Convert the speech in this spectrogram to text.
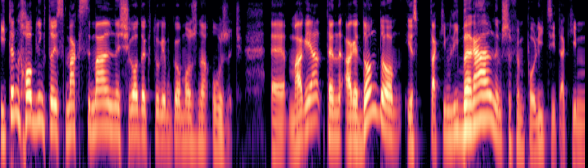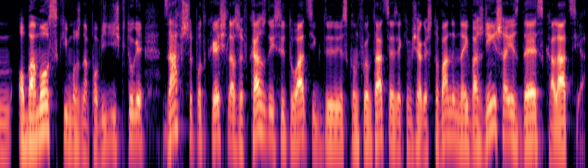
I ten hobbling to jest maksymalny środek, którym go można użyć. E, Maria, ten Arredondo jest takim liberalnym szefem policji, takim obamowskim, można powiedzieć, który zawsze podkreśla, że w każdej sytuacji, gdy jest konfrontacja z jakimś aresztowanym, najważniejsza jest deeskalacja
